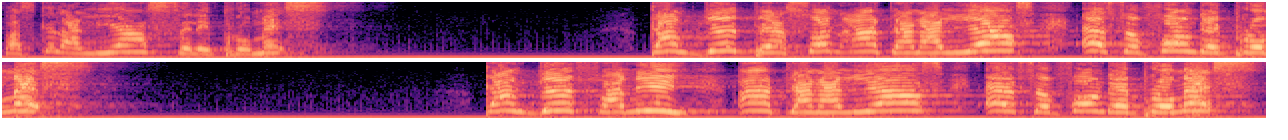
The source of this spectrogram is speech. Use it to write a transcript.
Parce que l'alliance, c'est les promesses. Quand deux personnes entrent en alliance, elles se font des promesses. Quand deux familles entrent en alliance, elles se font des promesses.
